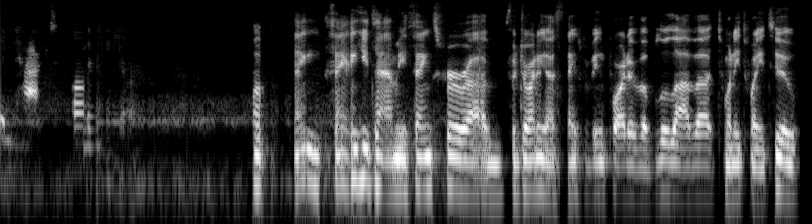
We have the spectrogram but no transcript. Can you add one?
impact on the future. Well, thank, thank you, Tammy. Thanks for um, for joining us. Thanks for being part of a Blue Lava 2022.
